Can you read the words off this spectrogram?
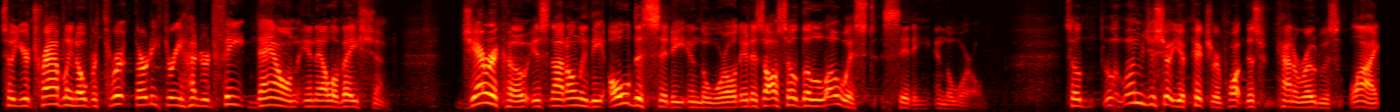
So you're traveling over 3,300 feet down in elevation. Jericho is not only the oldest city in the world, it is also the lowest city in the world. So let me just show you a picture of what this kind of road was like.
